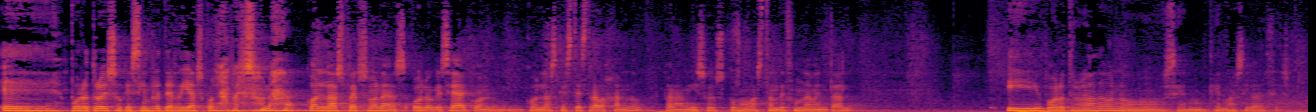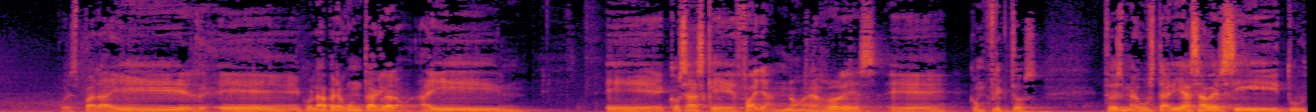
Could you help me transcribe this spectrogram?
eh, por otro, eso, que siempre te rías con la persona, con las personas o lo que sea con, con, las que estés trabajando. Para mí eso es como bastante fundamental. Y por otro lado, no sé qué más iba a decir. Pues para ir eh, con la pregunta, claro, hay eh, cosas que fallan, ¿no? Errores, conflictos. Entonces me gustaría saber si tú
